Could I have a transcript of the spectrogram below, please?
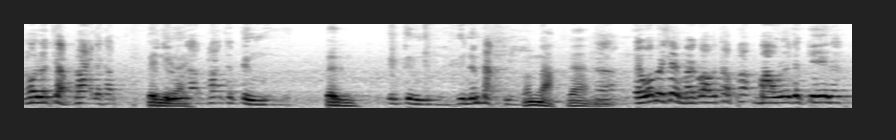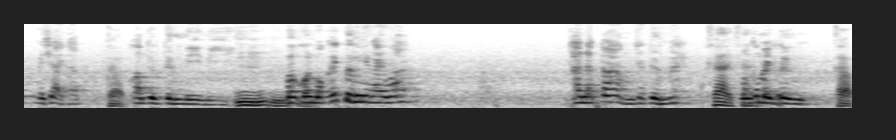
เราเราจับพระเลยครับเป็นยังไงจะดูพระจะตึงมือตึงตึงตึงมือคือน้ำหนักมีน้ำหนักนะ นะแต่ว่าไม่ใช่หมายความว่าถ้าพระเบาเราจะเกนะไม่ใช่ครับ ครับความตึงๆมีมีอืมอืมบางคนบอกให้ยตึงยังไงวะถ้านักกล้ามมันจะตึงไหมใช่ใช่มันก็ไม่ตึงครับ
